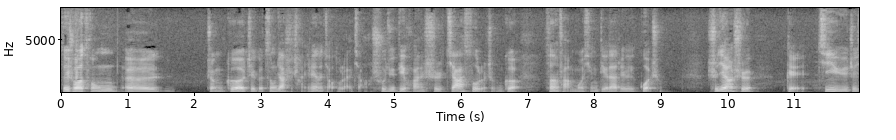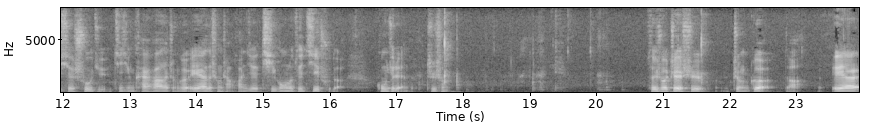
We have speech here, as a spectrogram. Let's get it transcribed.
所以说，从呃整个这个自动驾驶产业链的角度来讲，数据闭环是加速了整个算法模型迭代的一个过程，实际上是给基于这些数据进行开发的整个 AI 的生产环节提供了最基础的工具链的支撑。所以说，这是整个啊 AI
